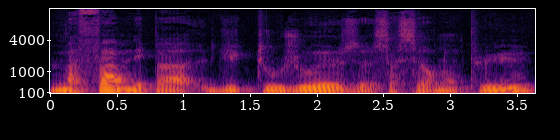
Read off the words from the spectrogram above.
Ma femme n'est pas du tout joueuse, sa sœur non plus,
